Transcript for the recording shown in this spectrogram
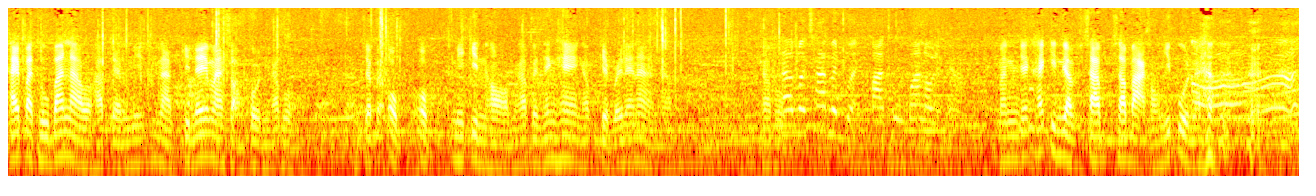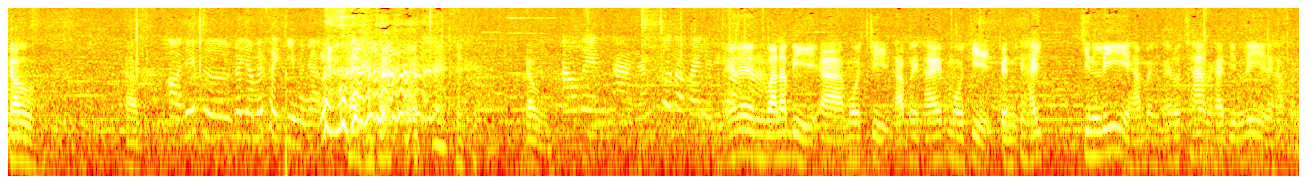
คล้ายปลาทูบ้านเราครับแต่มีขนาดกินได้ประมาณสองคนครับผมจะไปอบอบมีกลิ่นหอมครับเป็นแห้งๆครับเก็บไว้ได้นานครับ มคะมันคล้ายๆกินกับซาซาบะของญี่ปุ่นนะครับครับผมอ๋อ นี่คือก็ยังไม่เคยกินเหมือนกัน ครับผมเอาเป็นอ่างั้นตัวต่อไปเลยดีกนี่ว่าเป็นค่ะわらび อ่าโมจิครับคล้ายๆโมจิเป็นคล้ายๆเจลลี่ครับเป็นคล้ายรสชาติคล้ายๆจลลี่นะครับผม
